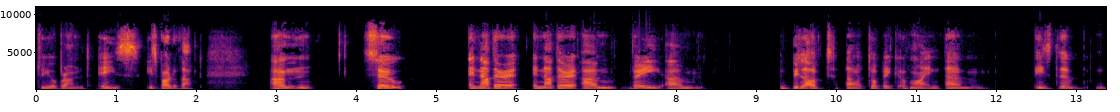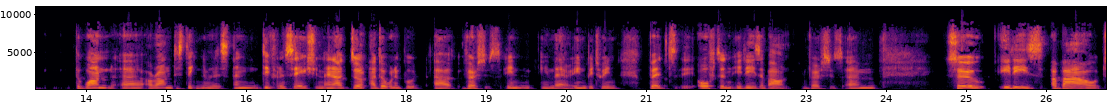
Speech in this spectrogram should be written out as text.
to your brand is is part of that um, so another another um, very um, beloved uh, topic of mine um, is the the one uh, around distinctiveness and differentiation. And I don't I don't want to put uh, versus in in there in between, but often it is about versus. Um, so it is about.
